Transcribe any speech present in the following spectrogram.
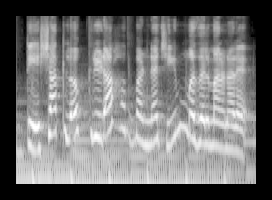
देशातलं क्रीडा हब बनण्याची मजल मारणार आहे.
